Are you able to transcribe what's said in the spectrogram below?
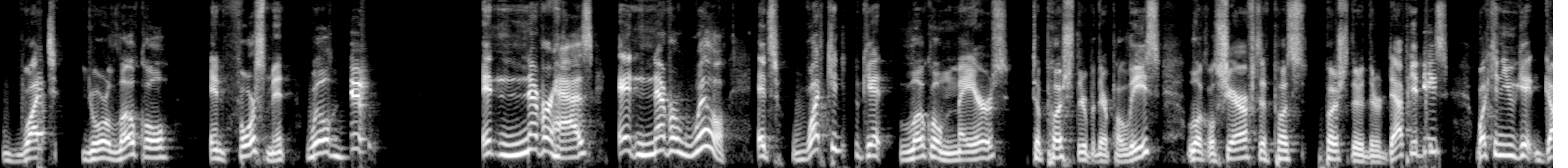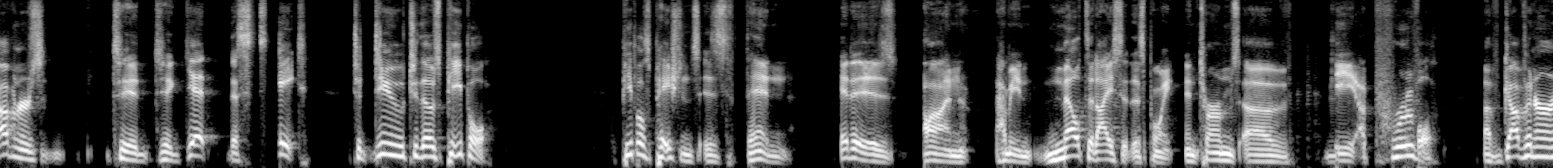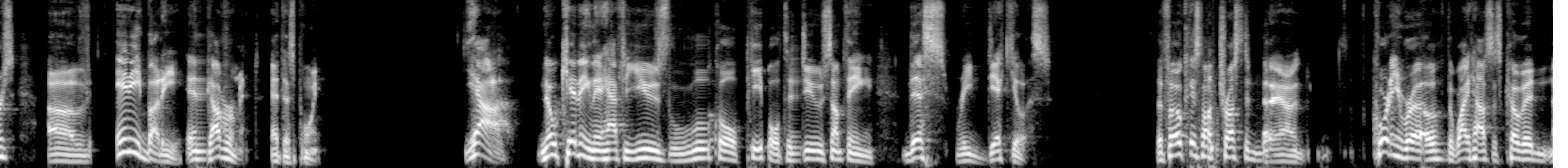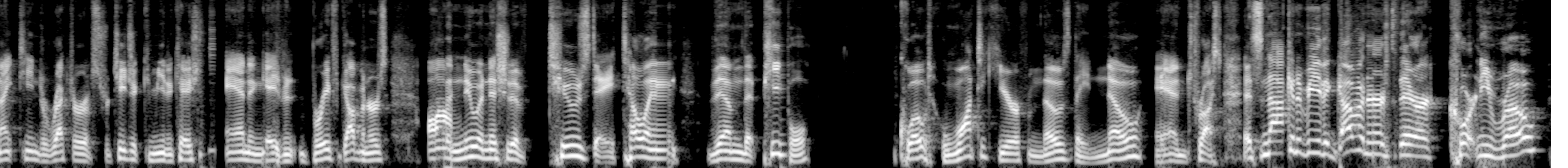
what your local enforcement will do. It never has. It never will. It's what can you get local mayors to push through their police, local sheriffs to push push through their deputies? What can you get governors to to get the state to do to those people? People's patience is thin. It is on, I mean, melted ice at this point in terms of the approval of governors, of anybody in government at this point. Yeah, no kidding. They have to use local people to do something this ridiculous. The focus on trusted uh, Courtney Rowe, the White House's COVID 19 director of strategic communications and engagement, briefed governors on a new initiative Tuesday, telling them that people quote, want to hear from those they know and trust. It's not going to be the governors there, Courtney Rowe.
